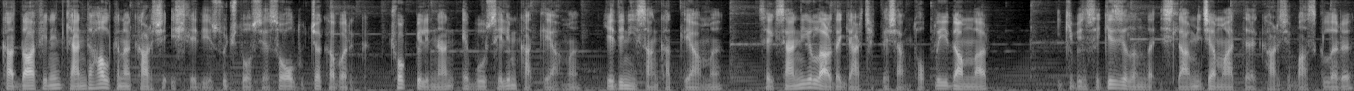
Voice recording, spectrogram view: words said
Kaddafi'nin kendi halkına karşı işlediği suç dosyası oldukça kabarık. Çok bilinen Ebu Selim katliamı, 7 Nisan katliamı, 80'li yıllarda gerçekleşen toplu idamlar, 2008 yılında İslami cemaatlere karşı baskıları,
